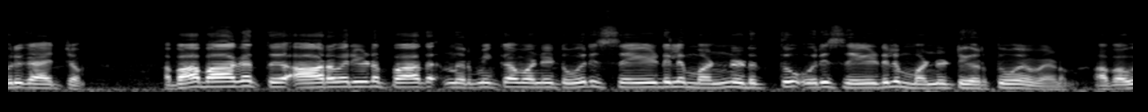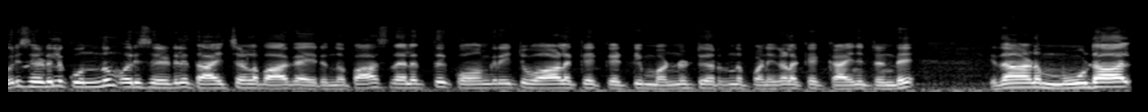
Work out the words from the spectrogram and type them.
ഒരു കയറ്റം. അപ്പോൾ ആ ഭാഗത്ത് ആറുവരിയുടെ പാത നിർമ്മിക്കാൻ വേണ്ടിയിട്ട് ഒരു സൈഡിൽ മണ്ണെടുത്തു ഒരു സൈഡിൽ മണ്ണ് ഉയർത്തുകയും വേണം. അപ്പോൾ ഒരു സൈഡിൽ കുന്നും ഒരു സൈഡിൽ താഴ്ചയുള്ള ഭാഗമായിരുന്നു. അപ്പോൾ ആ സ്ഥലത്ത് കോൺക്രീറ്റ് വാളൊക്കെ കെട്ടി മണ്ണ് ഉയർത്തുന്ന പണികളൊക്കെ കഴിഞ്ഞിട്ടുണ്ട്. ഇതാണ് മൂടാൽ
